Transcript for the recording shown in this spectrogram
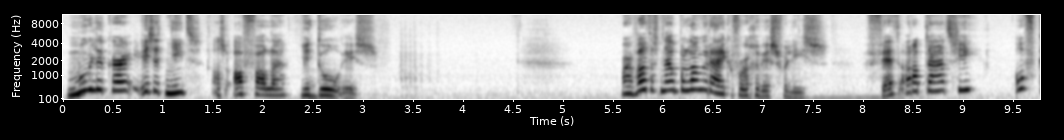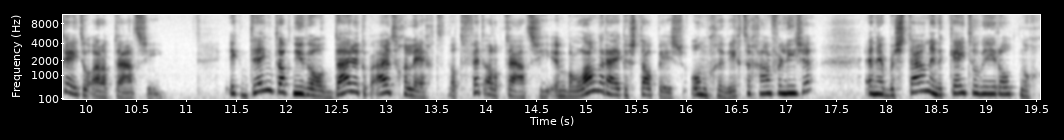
Moeilijker is het niet als afvallen je doel is. Maar wat is nou belangrijker voor gewichtsverlies? Vetadaptatie of ketoadaptatie? Ik denk dat ik nu wel duidelijk heb uitgelegd dat vetadaptatie een belangrijke stap is om gewicht te gaan verliezen. En er bestaan in de ketowereld nog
